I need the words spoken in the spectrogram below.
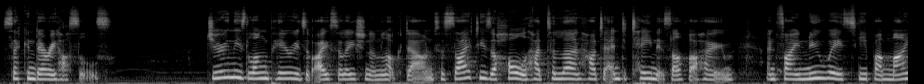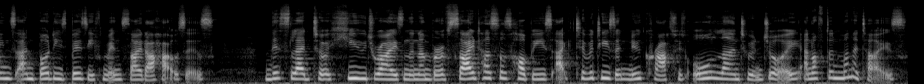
Secondary hustles. During these long periods of isolation and lockdown, society as a whole had to learn how to entertain itself at home and find new ways to keep our minds and bodies busy from inside our houses. This led to a huge rise in the number of side hustles, hobbies, activities, and new crafts we've all learned to enjoy and often monetize.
